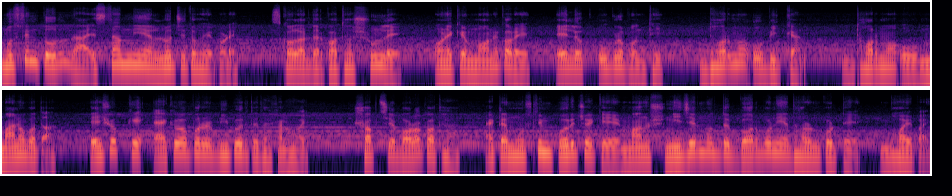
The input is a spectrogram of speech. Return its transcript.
মুসলিম তরুণরা ইসলাম নিয়ে লজ্জিত হয়ে পড়ে। স্কলারদের কথা শুনলে অনেকে মনে করে এই লোক উগ্রপন্থী, ধর্ম ও বিজ্ঞান, ধর্ম ও মানবতা এইসবকে একে অপরের বিপরীতে দেখানো হয়। সবচেয়ে বড় কথা একটা মুসলিম পরিচয়কে মানুষ নিজের মধ্যে গর্ব নিয়ে ধারণ করতে ভয় পায়।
